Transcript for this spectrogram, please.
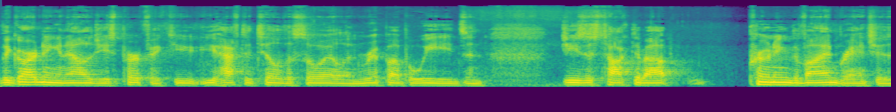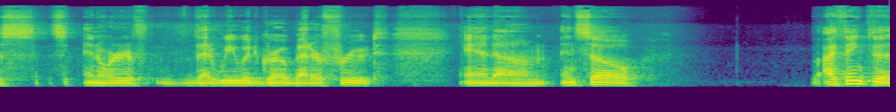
the gardening analogy is perfect. You you have to till the soil and rip up weeds, and Jesus talked about pruning the vine branches in order that we would grow better fruit, and um, and so. I think the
